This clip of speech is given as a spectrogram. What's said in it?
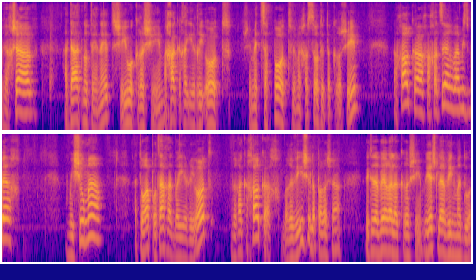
ועכשיו הדעת נותנת שיהיו הקרשים, אחר כך היריעות שמצפות ומכסות את הקרשים, ואחר כך החצר והמזבח. ומשום מה, התורה פותחת ביריעות, ורק אחר כך, ברביעי של הפרשה, היא תדבר על הקרשים, ויש להבין מדוע.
